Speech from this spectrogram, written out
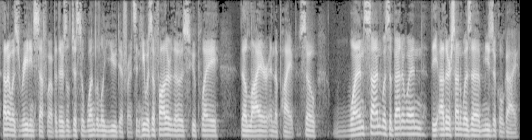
I thought I was reading stuff well, but there's just a one little U difference. And he was the father of those who play the lyre and the pipe. So one son was a Bedouin, the other son was a musical guy.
